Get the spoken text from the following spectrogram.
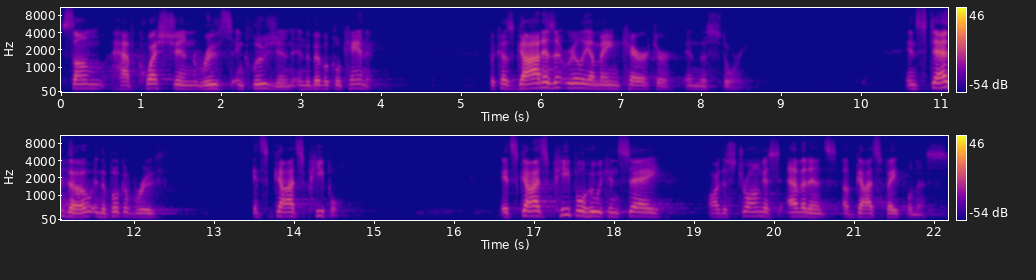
some have questioned Ruth's inclusion in the biblical canon because God isn't really a main character in this story. Instead, though, in the book of Ruth, it's God's people. It's God's people who we can say are the strongest evidence of God's faithfulness.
